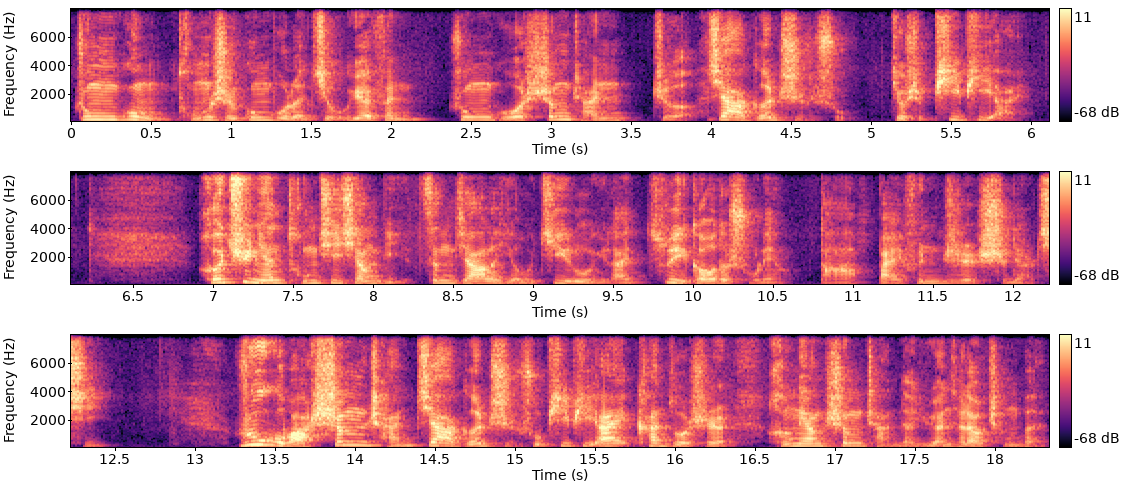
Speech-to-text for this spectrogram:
中共同时公布了九月份中国生产者价格指数，就是 PPI，和去年同期相比，增加了有记录以来最高的数量，达百分之十点七。如果把生产价格指数 PPI 看作是衡量生产的原材料成本，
